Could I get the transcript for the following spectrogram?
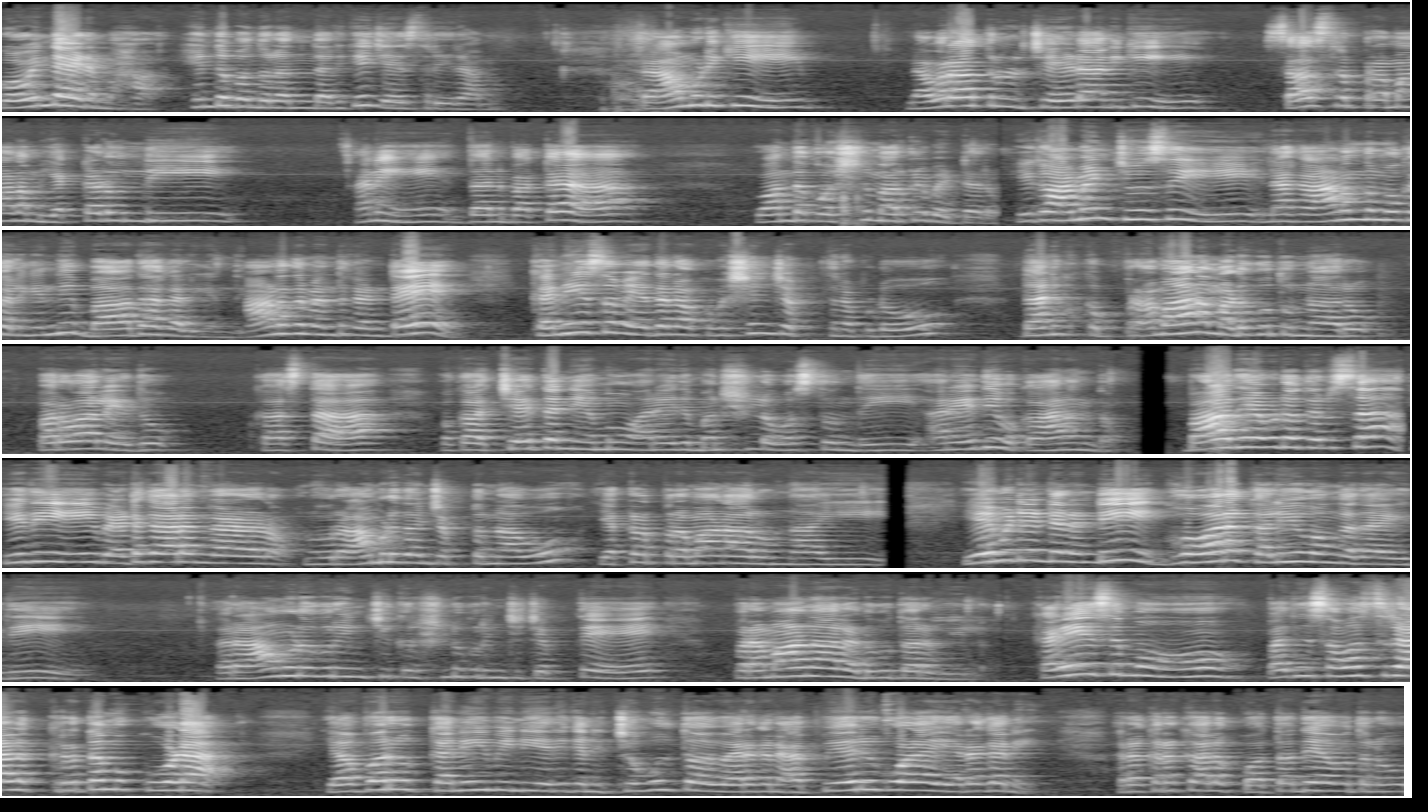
గోవిందాయ మహా హిందూ బంధువులందరికీ జయ శ్రీరామ్. రాముడికి నవరాత్రులు చేయడానికి శాస్త్ర ప్రమాణం ఎక్కడుంది అని దాని పక్క వంద క్వశ్చన్ మార్కులు పెట్టారు. ఈ కామెంట్ చూసి నాకు ఆనందము కలిగింది బాధ కలిగింది. ఆనందం ఎందుకంటే కనీసం ఏదైనా ఒక విషయం చెప్తున్నప్పుడు దానికి ఒక ప్రమాణం అడుగుతున్నారు. పర్వాలేదు కాస్త ఒక చైతన్యము అనేది మనుషుల్లో వస్తుంది అనేది ఒక ఆనందం. బాధ ఏమిటో తెలుసా? ఇది వేటగారం కాడడం నువ్వు రాముడిగా చెప్తున్నావు. ఎక్కడ ప్రమాణాలు ఉన్నాయి ఏమిటంటేనండి ఘోర కలియుగం కదా ఇది. రాముడు గురించి కృష్ణుడి గురించి చెప్తే ప్రమాణాలు అడుగుతారు వీళ్ళు. కనీసము పది సంవత్సరాల క్రితము కూడా ఎవ్వరు కని విని ఎరగని చెవులతో ఎరగని ఆ పేరు కూడా ఎరగని రకరకాల కొత్త దేవతలు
